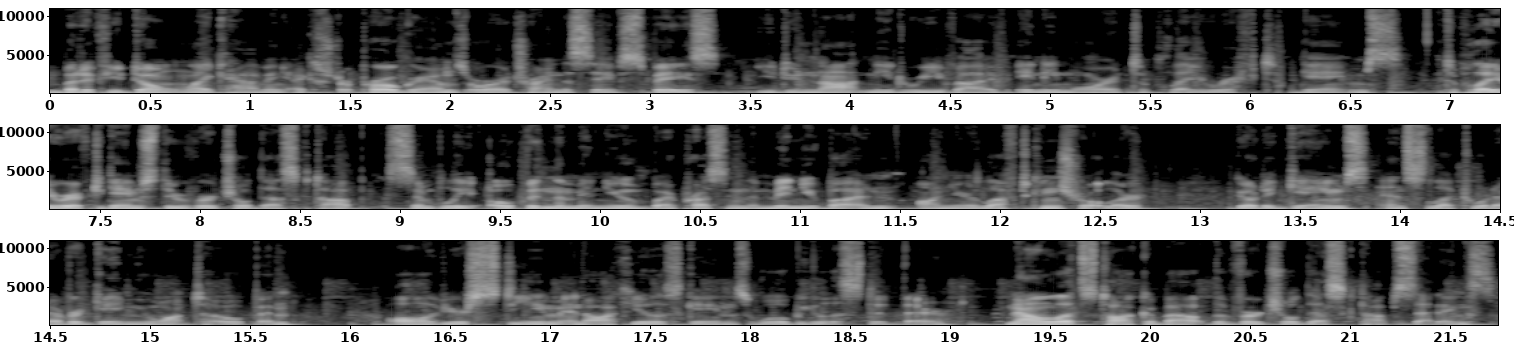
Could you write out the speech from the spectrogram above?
but if you don't like having extra programs or are trying to save space, you do not need Revive anymore to play Rift games. To play Rift games through Virtual Desktop, simply open the menu by pressing the menu button on your left controller, go to Games and select whatever game you want to open all of your Steam and Oculus games will be listed there. Now let's talk about the virtual desktop settings.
